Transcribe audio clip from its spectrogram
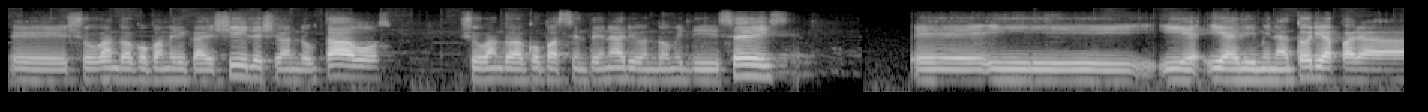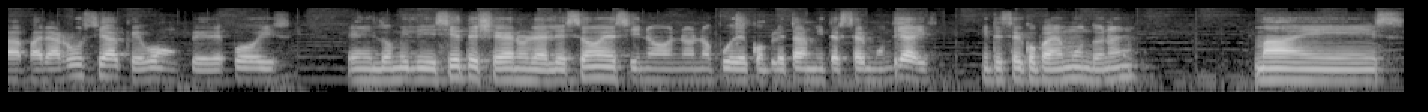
eh, jugando a Copa América de Chile, llegando a octavos, jugando a Copa Centenario en 2016 eh, y, y, y a eliminatorias para, para Rusia, que, bon, que después en el 2017 llegaron las lesiones y no, no, no pude completar mi tercer mundial, mi tercer Copa del Mundo, ¿no? Mas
